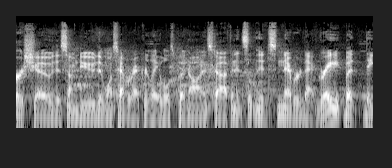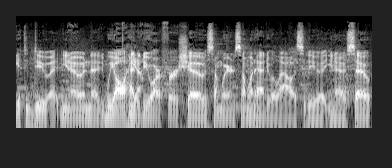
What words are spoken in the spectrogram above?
first show that some dude that wants to have a record label is putting on and stuff, and it's it's never that great, but they get to do it, you know. And uh, we all had Yeah. to do our first show somewhere, and someone had to allow us to do it, you know. So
